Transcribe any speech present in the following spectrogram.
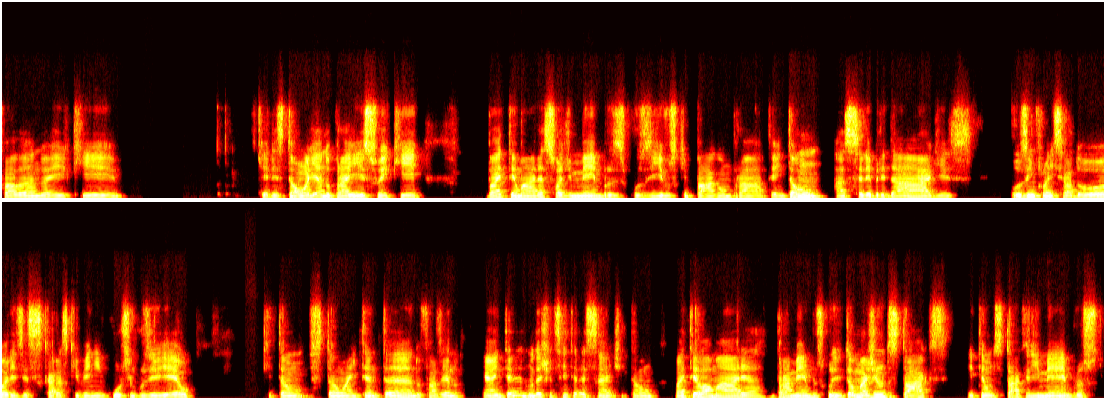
falando aí que, que eles estão olhando para isso e que vai ter uma área só de membros exclusivos que pagam para ter. Então, as celebridades, os influenciadores, esses caras que vendem curso, inclusive eu, que tão, estão aí tentando, fazendo, é, não deixa de ser interessante. Então, vai ter lá uma área para membros exclusivos. Então, imagina destaques e tem um destaque de membros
